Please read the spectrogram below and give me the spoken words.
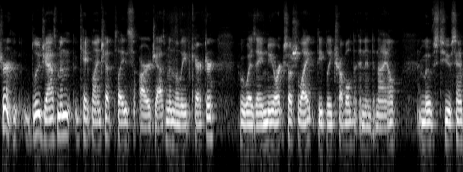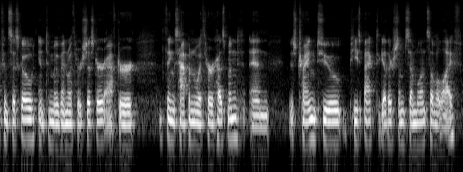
Sure. Blue Jasmine, Cate Blanchett plays our Jasmine, the lead character, who was a New York socialite, deeply troubled and in denial. Moves to San Francisco and to move in with her sister after things happen with her husband and is trying to piece back together some semblance of a life,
